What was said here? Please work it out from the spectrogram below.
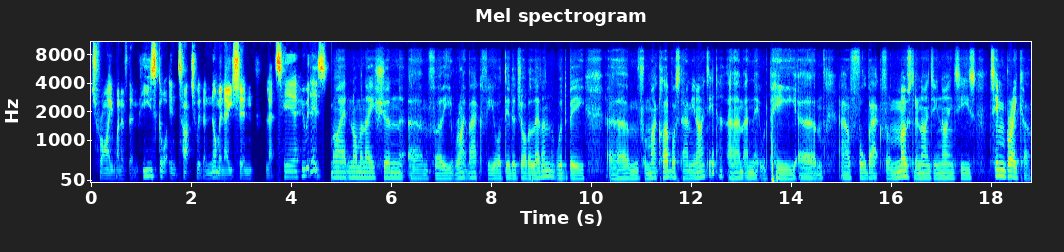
try one of them? He's got in touch with a nomination. Let's hear who it is. My nomination um, for the right back for your Did a Job 11 would be um, from my club, West Ham United, um, and it would be um, our fullback from most of the 1990s, Tim Breacker.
